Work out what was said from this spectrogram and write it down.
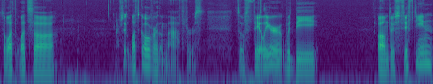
So let's let's uh actually let's go over the math first. So failure would be um there's 15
